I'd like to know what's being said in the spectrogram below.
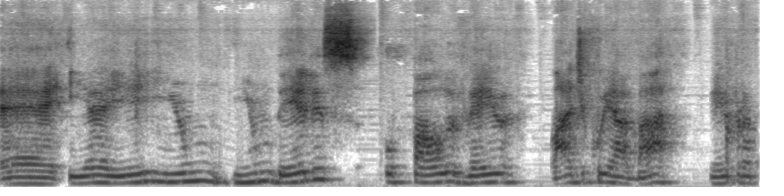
É, e aí, em um, em um deles, o Paulo veio lá de Cuiabá, veio para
